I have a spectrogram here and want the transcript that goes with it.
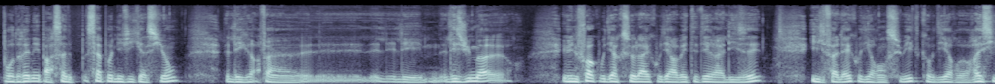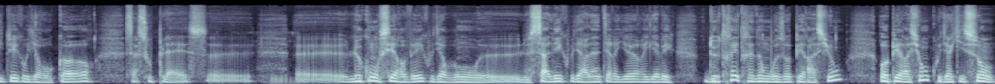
pour drainer par saponification les humeurs et une fois dire, que cela dire, avait été réalisé, il fallait dire, ensuite dire, restituer dire, au corps sa souplesse, euh, euh, le conserver, dire, bon, euh, le saler dire, à l'intérieur. Il y avait de très très nombreuses opérations, opérations dire, qui sont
